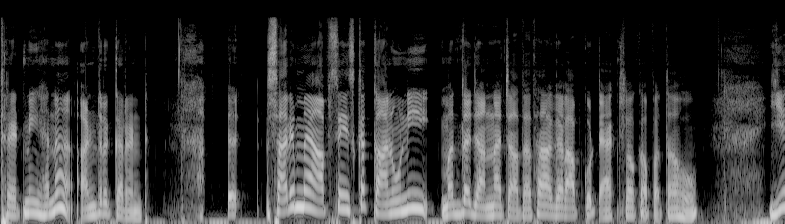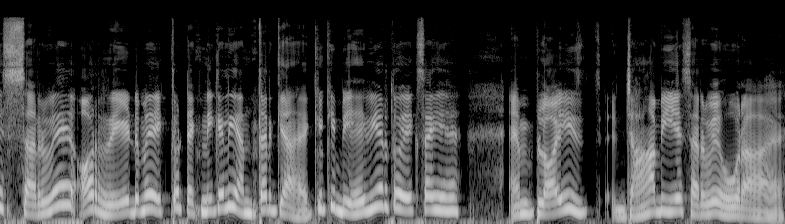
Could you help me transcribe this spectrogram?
थ्रेटनिंग है ना अंडर करंट सारे मैं आपसे इसका कानूनी मद्दा जानना चाहता था अगर आपको टैक्स लॉ का पता हो। ये सर्वे और रेड में एक तो टेक्निकली अंतर क्या है? क्योंकि बिहेवियर तो एक सा ही। है एम्प्लॉयज़ जहाँ भी ये सर्वे हो रहा है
